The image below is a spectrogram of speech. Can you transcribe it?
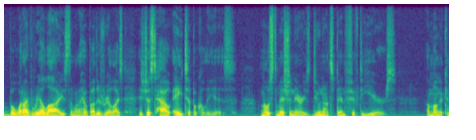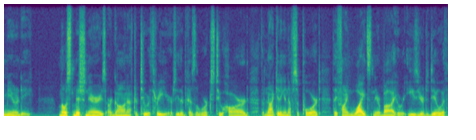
but what I've realized, and what I hope others realize, is just how atypical he is. Most missionaries do not spend 50 years among a community. Most missionaries are gone after two or three years, either because the work's too hard, they're not getting enough support, they find whites nearby who are easier to deal with,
